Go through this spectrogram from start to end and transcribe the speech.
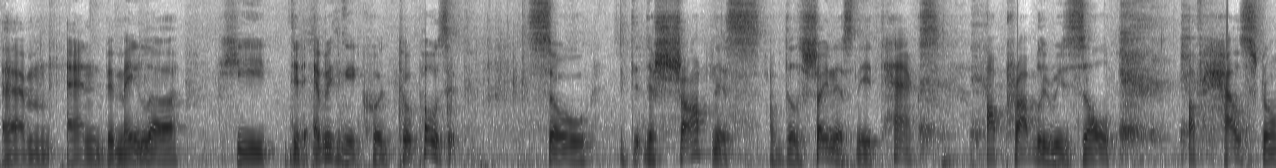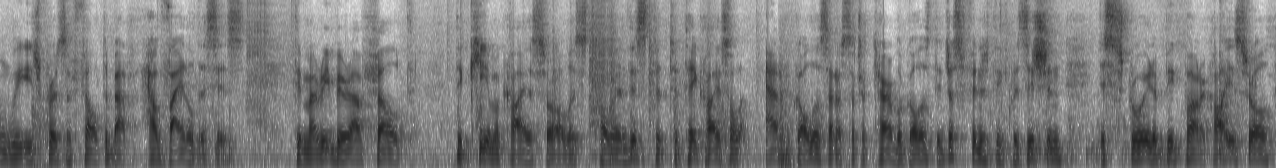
Um, and Bemela, he did everything he could to oppose it. So the, the sharpness of the shyness and the attacks are probably result of how strongly each person felt about how vital this is. The Maribi Rav felt the kiyum of Yisrael is tolerant. This to, to take Yisrael out of Golos, out of such a terrible Golos. They just finished the Inquisition, destroyed a big part of Yisrael.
